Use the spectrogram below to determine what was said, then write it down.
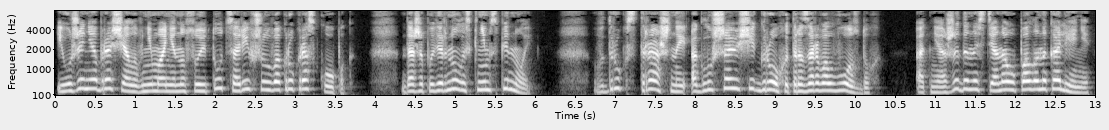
и уже не обращала внимания на суету, царившую вокруг раскопок. Даже повернулась к ним спиной. Вдруг страшный, оглушающий грохот разорвал воздух. От неожиданности она упала на колени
